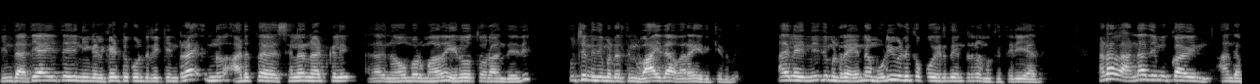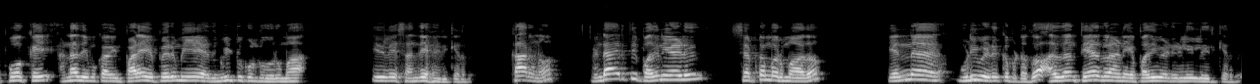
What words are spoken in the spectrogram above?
இந்த அத்தியாயத்தை நீங்கள் கேட்டுக்கொண்டிருக்கின்ற இன்னும் அடுத்த சில நாட்களில் அதாவது நவம்பர் மாதம் இருபத்தோராம் தேதி உச்சநீதிமன்றத்தின் வாய்தா வர இருக்கிறது. அதில் நீதிமன்றம் என்ன முடிவு எடுக்க போகிறது என்று நமக்கு தெரியாது. ஆனால் அதிமுகவின் அந்த போக்கை அதிமுகவின் பழைய பெருமையை அது மீட்டு கொண்டு வருமா? இதிலே சந்தேகம் இருக்கிறது. காரணம் ரெண்டாயிரத்தி பதினேழு செப்டம்பர் மாதம் என்ன முடிவு எடுக்கப்பட்டதோ அதுதான் தேர்தல் ஆணைய பதிவேடுகளில் இருக்கிறது.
